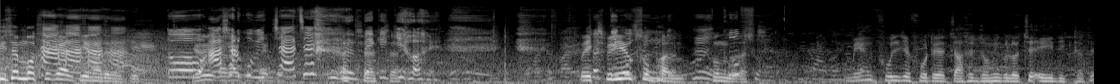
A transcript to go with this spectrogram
ডিসেম্বর থেকে হ্যাঁ, আর কি এনাদের আর কি। তো আসার খুব ইচ্ছা আছে দেখি আচ্ছা। কি হয়। এক্সপিরিয়েন্স খুব ভালো সুন্দর। মেন ফুল যে ফুটে চাষের জমিগুলো হচ্ছে এই দিকটাতে।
